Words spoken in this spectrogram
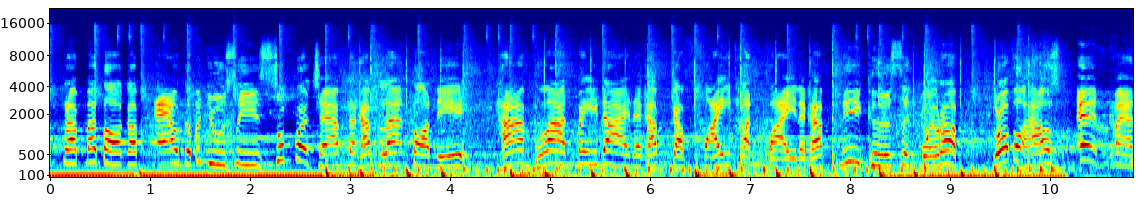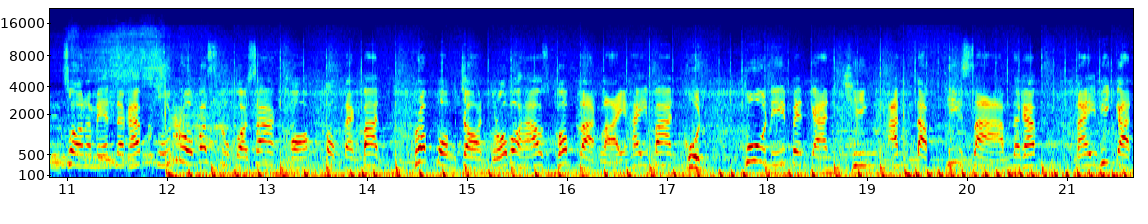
รับ กลับมาต่อกับ LWC Super Champ นะครับ และตอนนี้ห้ามพลาดไม่ได้นะครับ กับไฟถัดไปนะครับ นี่คือศึกมวยรอบ Global House 8 Man Tournament นะครับ ศูนย์รวมวัสดุก่อสร้างของตกแต่งบ้าน ครบวงจร Global House ครบหลากหลายให้บ้านคุณ คู่นี้เป็นการชิงอันดับที่ 3 นะครับในพิกัด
